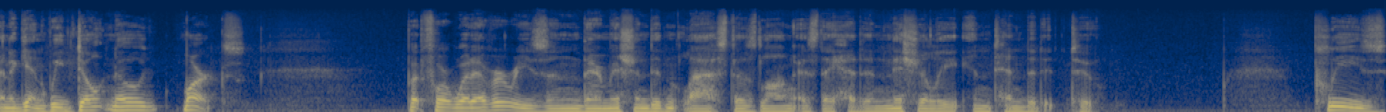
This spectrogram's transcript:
and again, we don't know Mark's, but for whatever reason, their mission didn't last as long as they had initially intended it to please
